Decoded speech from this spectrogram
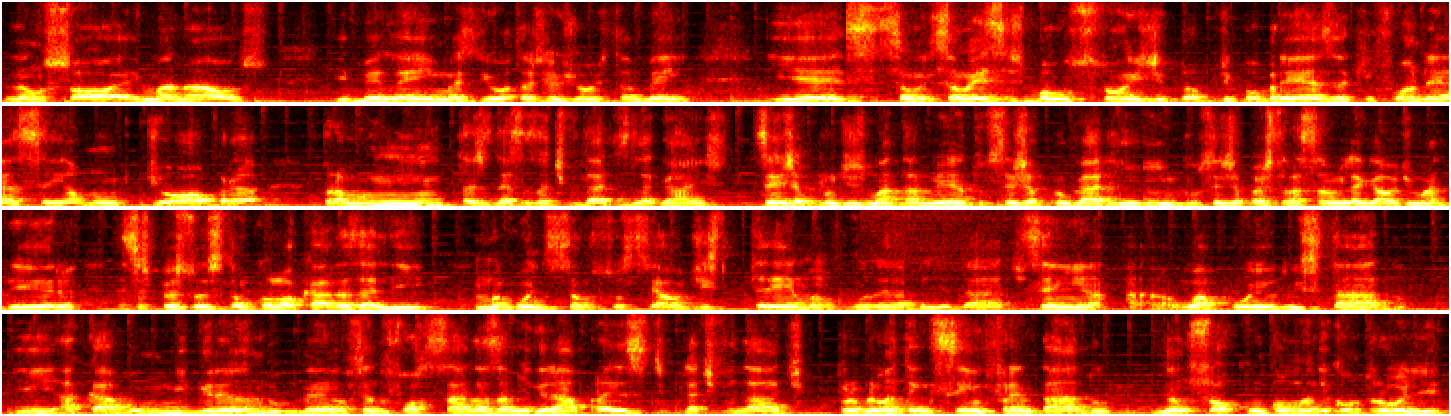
não só em Manaus, e Belém, mas de outras regiões também. E esses, são, são esses bolsões de, de pobreza que fornecem a mão de obra para muitas dessas atividades legais, seja para o desmatamento, seja para o garimpo, seja para a extração ilegal de madeira. Essas pessoas estão colocadas ali numa condição social de extrema vulnerabilidade, sem a, o apoio do Estado e acabam migrando, né, sendo forçadas a migrar para esse tipo de atividade. O problema tem que ser enfrentado não só com comando e controle,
